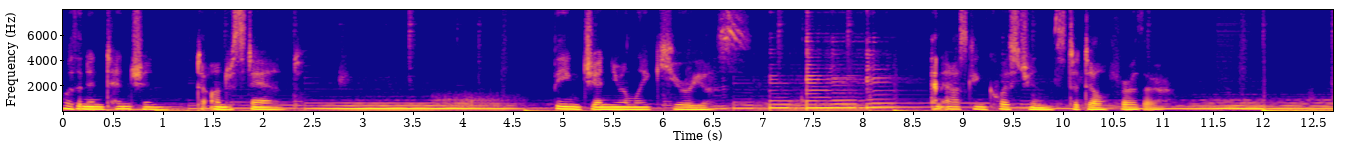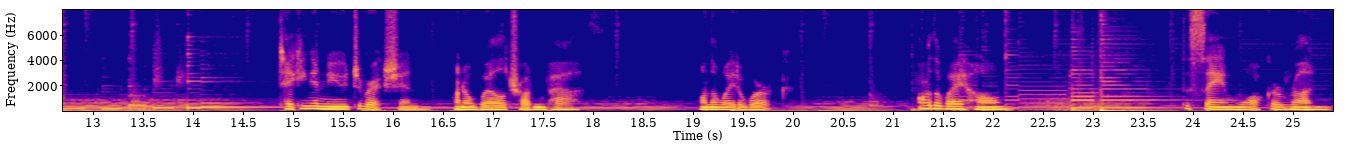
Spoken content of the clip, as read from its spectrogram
with an intention to understand, being genuinely curious, and asking questions to delve further. Taking a new direction on a well trodden path, on the way to work, or the way home, the same walk or run.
